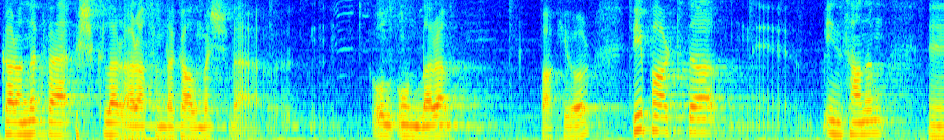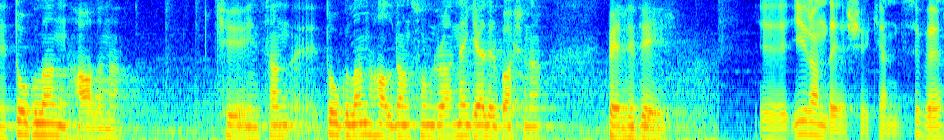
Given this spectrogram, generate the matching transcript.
karanlık ve ışıklar arasında kalmış ve onlara bakıyor. Bir part da e, insanın e, doğulan halına ki insan e, doğulan haldan sonra ne gelir başına belli değil. Ee, İran'da yaşıyor kendisi ve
